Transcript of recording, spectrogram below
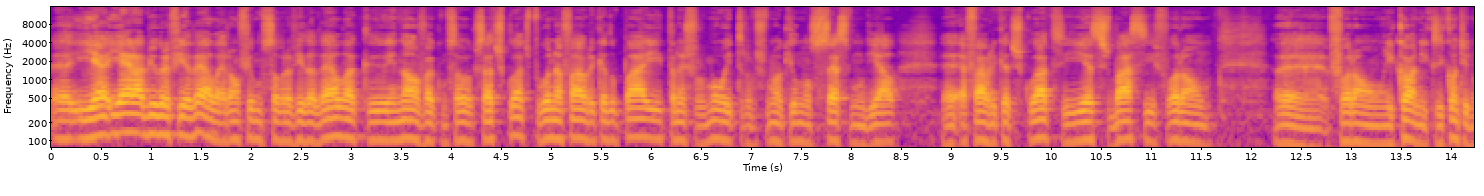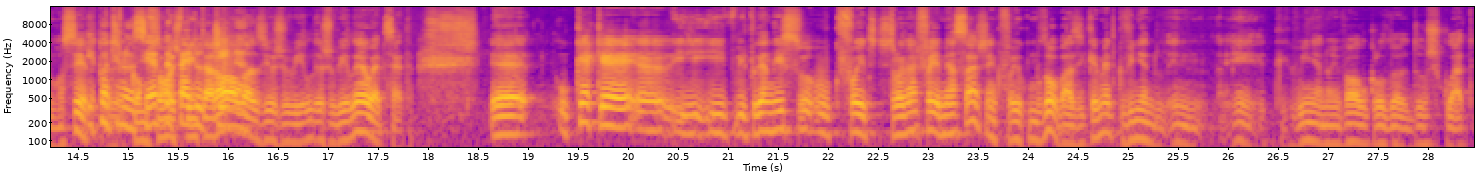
Uh, e, é, e, era a biografia dela, era um filme sobre a vida dela que em Nova começou a gostar de chocolates, pegou na fábrica do pai e transformou e transformou aquilo num sucesso mundial, uh, a fábrica de chocolates e esses Bassi foram uh, foram icónicos e continuam a ser. E continuam a ser, como são as pintarolas e o jubileu, o jubileu etc. o que é que é, e, e, pegando nisso, o que foi extraordinário foi a mensagem, que foi o que mudou, basicamente, que vinha, em, em, que vinha no invólucro do, do chocolate.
